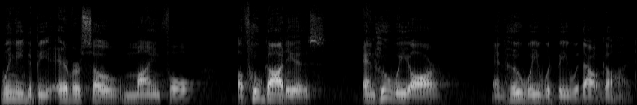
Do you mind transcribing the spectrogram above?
We need to be ever so mindful of who God is and who we are and who we would be without God.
